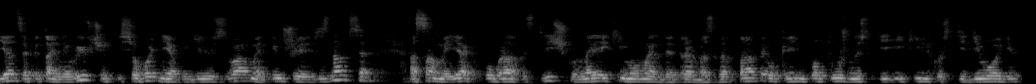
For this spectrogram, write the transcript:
Я це питання вивчив, і сьогодні я поділюсь з вами тим, що я дізнався, а саме як обрати стрічку, на які моменти треба звертати, окрім потужності і кількості діодів,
